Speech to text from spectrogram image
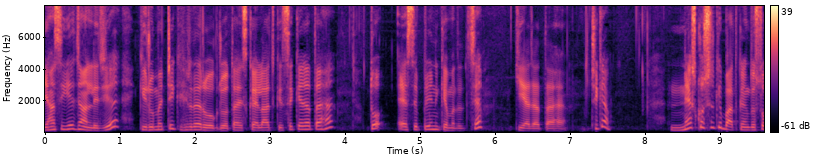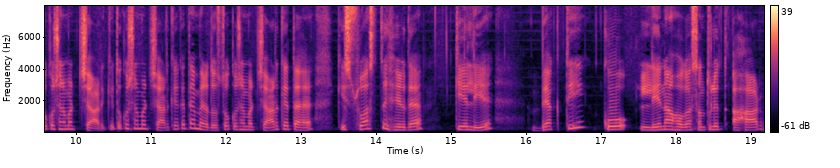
यहाँ से ये जान लीजिए कि रोमेटिक हृदय रोग जो होता है, इसका इलाज किससे किया जाता है? तो एसिप्रीन की मदद से किया जाता है। ठीक है? नेक्स्ट क्वेश्चन की बात करेंगे दोस्तों क्वेश्चन नंबर चार की। तो क्वेश्चन नंबर चार क्या कहता है मेरा दोस्तों? क्वेश्चन नंबर चार कहता है कि स्वस्थ हृदय के लिए व्यक्ति को लेना होगा संतुलित आहार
